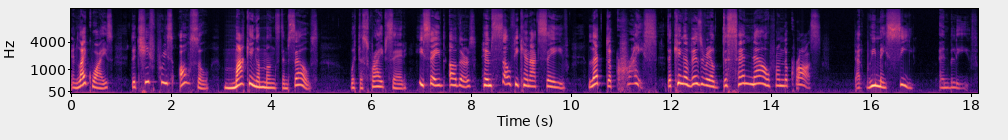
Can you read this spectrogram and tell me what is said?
And likewise, the chief priests also, mocking amongst themselves, with the scribes said, He saved others, himself he cannot save. Let the Christ, the King of Israel, descend now from the cross, that we may see and believe.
